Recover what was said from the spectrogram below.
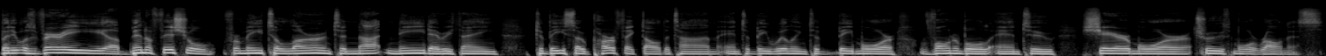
but it was very uh, beneficial for me to learn to not need everything to be so perfect all the time and to be willing to be more vulnerable and to share more truth, more rawness.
